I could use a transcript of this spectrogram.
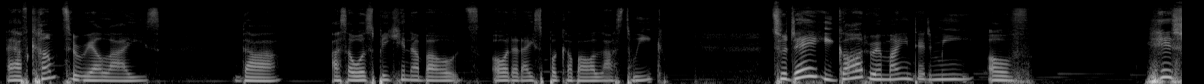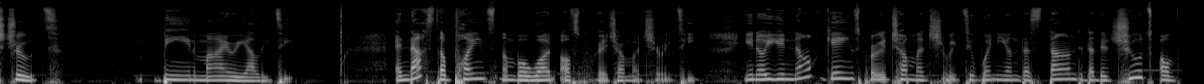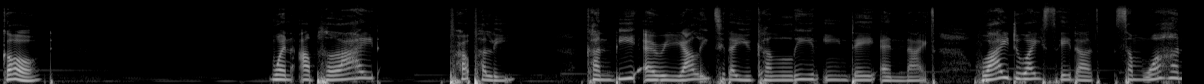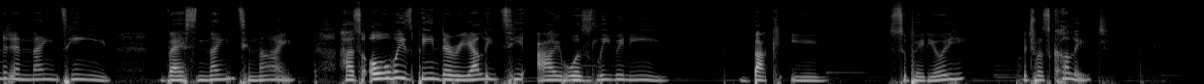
I have come to realize that as I was speaking about all that I spoke about last week, today God reminded me of His truth being my reality. And that's the point number one of spiritual maturity. You know, you now gain spiritual maturity when you understand that the truth of God, when applied properly, can be a reality that you can live in day and night. Why do I say that? Psalm 119, verse 99, has always been the reality I was living in back in superiority, which was college,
